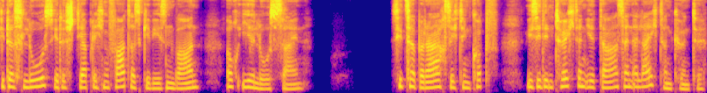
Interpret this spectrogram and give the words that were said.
die das Los ihres sterblichen Vaters gewesen waren, auch ihr Los sein. Sie zerbrach sich den Kopf, wie sie den Töchtern ihr Dasein erleichtern könnte.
